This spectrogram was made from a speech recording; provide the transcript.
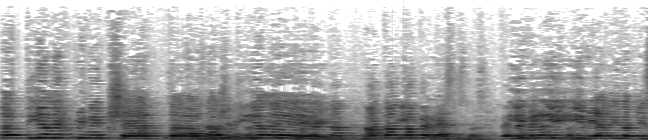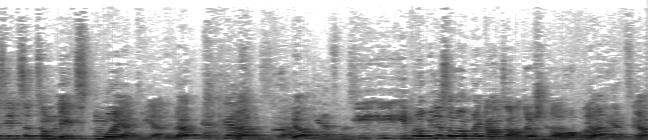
natürlich bin ich gescheiter, Na, natürlich. na, dann, dann beweisen Sie es. Ich, ich, ich werde Ihnen das jetzt zum letzten Mal erklären. Ja? Ja? Ja? Ich, ich, ich probiere es aber mal ganz anders. Ja, Ja? probieren Sie es. Ja?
